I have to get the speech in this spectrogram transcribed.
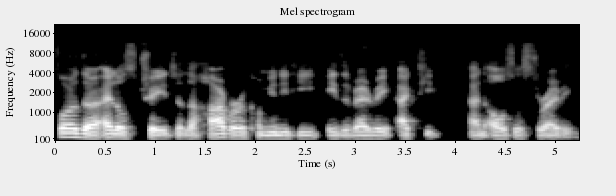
further illustrate the Harbor community is very active and also thriving.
